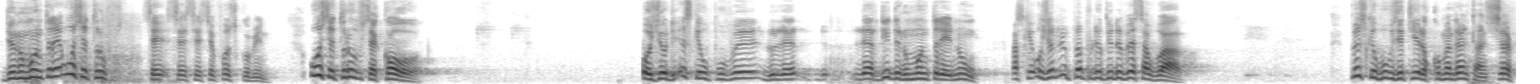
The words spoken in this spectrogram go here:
de nous montrer où se trouvent ces, ces, ces fausses communes, où se trouvent ces corps Aujourd'hui, est-ce que vous pouvez leur, dire de nous montrer, nous? Parce qu'aujourd'hui, le peuple de Guinée veut savoir. Puisque vous, vous étiez le commandant en chef.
